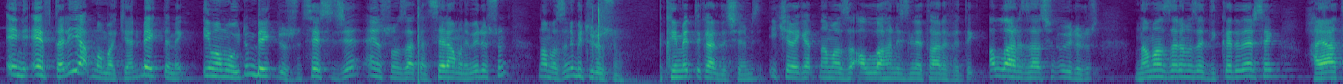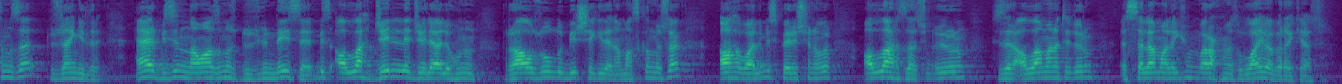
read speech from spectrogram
en eftali yapmamak yani beklemek. İmama uydun bekliyorsun sessizce en son zaten selamını veriyorsun namazını bitiriyorsun. Kıymetli kardeşlerimiz iki rekat namazı Allah'ın izniyle tarif ettik. Allah rızası için uyuyoruz. Namazlarımıza dikkat edersek hayatımıza düzen gelir. Eğer bizim namazımız düzgün değilse biz Allah Celle Celaluhu'nun razı olduğu bir şekilde namaz kılmıyorsak ahvalimiz perişan olur. Allah rızası için uyuyorum. Sizlere Allah'a emanet ediyorum. Esselamu Aleyküm ve Rahmetullahi ve Berekatuhu.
